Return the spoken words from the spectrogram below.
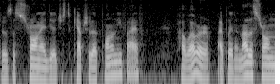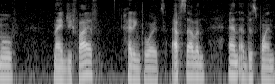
there's a strong idea just to capture that pawn on e5. However, I played another strong move, knight g5, heading towards f7, and at this point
